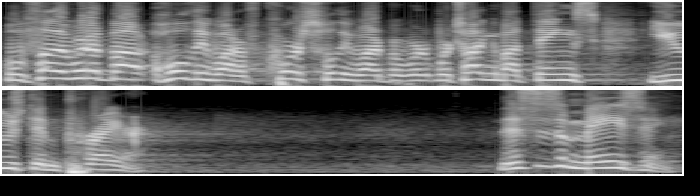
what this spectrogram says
Well, Father, what about holy water? Of course, holy water, but we're, we're talking about things used in prayer. This is amazing.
